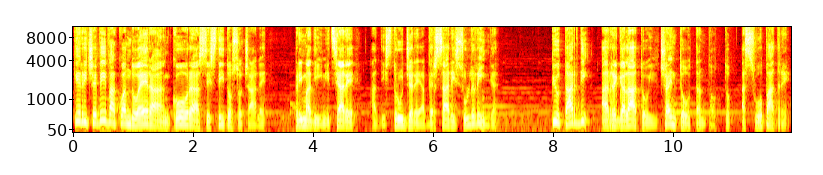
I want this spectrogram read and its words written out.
che riceveva quando era ancora assistito sociale, prima di iniziare a distruggere avversari sul ring. Più tardi ha regalato il 188 a suo padre.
